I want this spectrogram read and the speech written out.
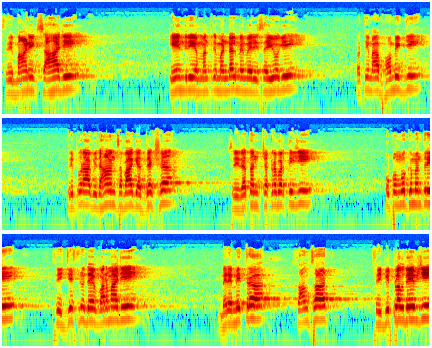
श्री माणिक साहा जी, केंद्रीय मंत्रिमंडल में मेरी सहयोगी प्रतिमा भौमिक जी, त्रिपुरा विधानसभा के अध्यक्ष श्री रतन चक्रवर्ती जी उप मुख्यमंत्री श्री जिष्णुदेव वर्मा जी, मेरे मित्र सांसद श्री विप्लव देव जी,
